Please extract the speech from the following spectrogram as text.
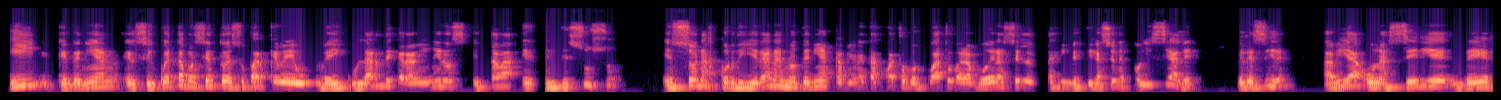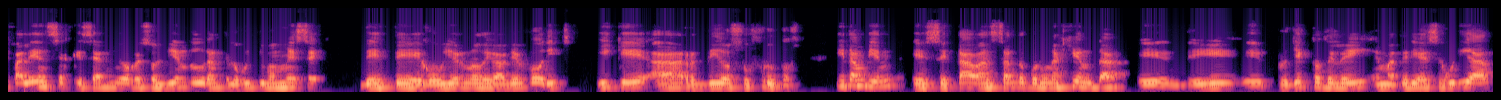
y que tenían el 50% de su parque vehicular de carabineros estaba en desuso. En zonas cordilleranas no tenían camionetas 4x4 para poder hacer las investigaciones policiales. Es decir, había una serie de falencias que se han ido resolviendo durante los últimos meses de este gobierno de Gabriel Boric y que ha rendido sus frutos. Y también eh, se está avanzando por una agenda eh, de eh, proyectos de ley en materia de seguridad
